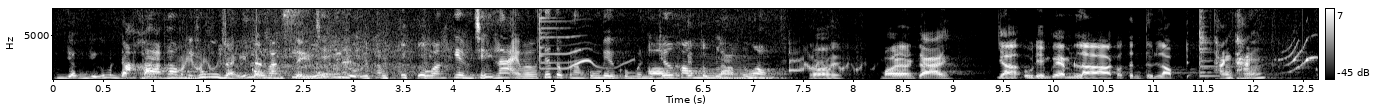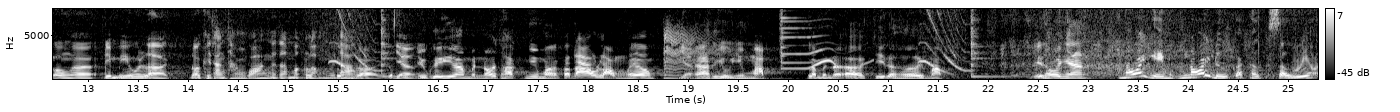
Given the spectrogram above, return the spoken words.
Mình giận dữ mình đập À, không, bàn hay không, mình thì run rẩy lên mình xỉu ví dụ Cố gắng kiềm chế lại và tiếp tục làm công việc của mình ờ, chứ không tiếp tục làm đúng không? Rồi mời đàn trai. Dạ ưu điểm của em là có tính tự lập, thẳng thắn. Còn ờ, điểm yếu là đôi khi thẳng thắn quá người ta mất lòng người ta. Đúng rồi. Dạ. Nhiều khi á, mình nói thật nhưng mà người ta đau lòng phải không? Dạ. ha thí dụ như mập là mình nói ờ chị đó hơi mập. Vậy thôi nha. Nói vậy mà cũng nói được á thực sự á.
